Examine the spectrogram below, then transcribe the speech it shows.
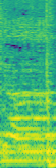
shine.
